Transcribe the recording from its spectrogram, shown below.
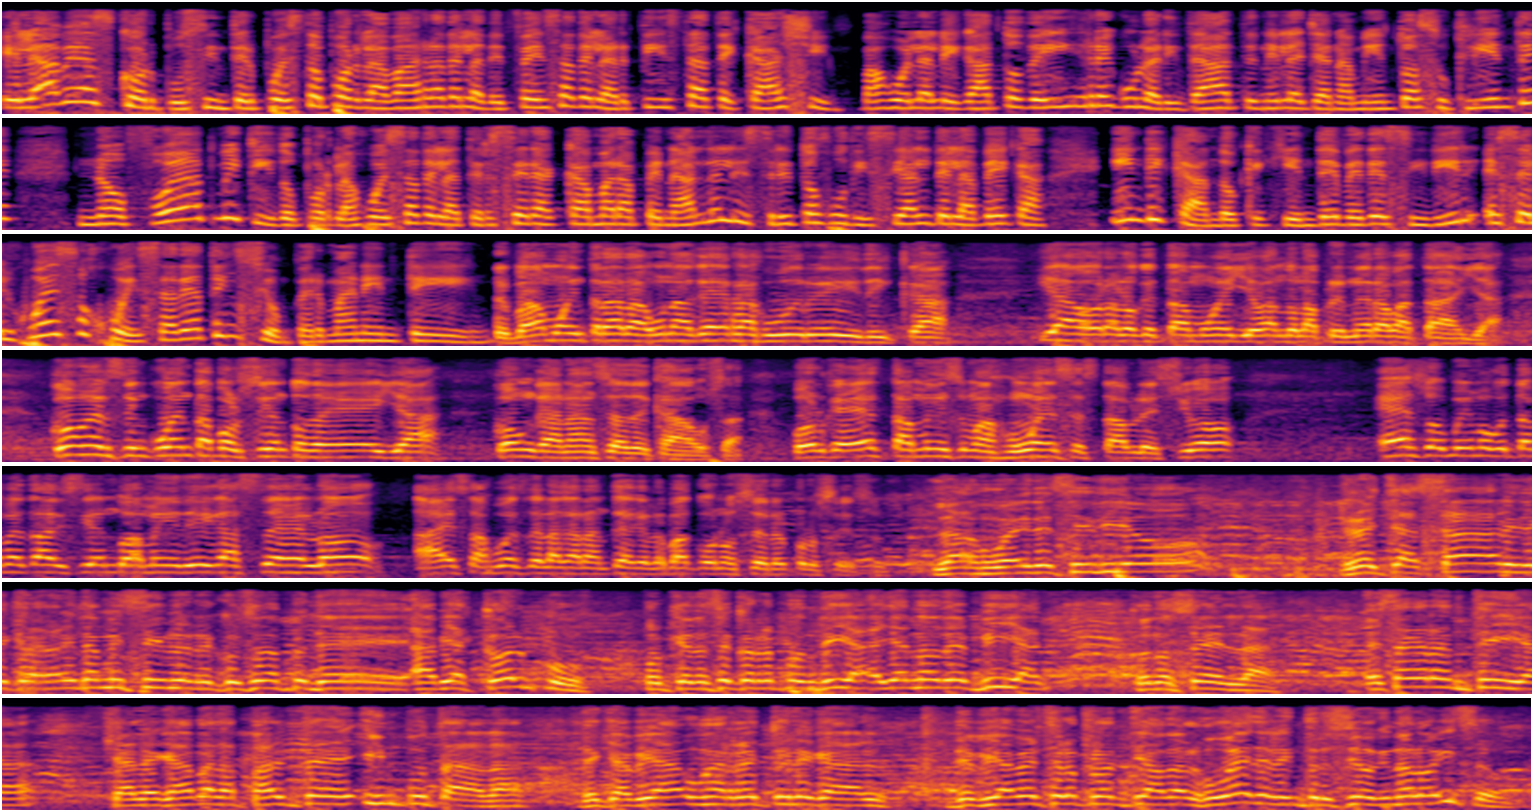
El habeas corpus interpuesto por la barra de la defensa del artista Tekashi bajo el alegato de irregularidad en el allanamiento a su cliente no fue admitido por la jueza de la tercera Cámara Penal del Distrito Judicial de La Vega, indicando que quien debe decidir es el juez o jueza de atención permanente. Vamos a entrar a una guerra jurídica y ahora lo que estamos es llevando la primera batalla, con el 50% de ella con ganancia de causa, porque esta misma jueza estableció eso mismo que usted me está diciendo a mí, dígaselo a esa juez de la garantía que le va a conocer el proceso. La juez decidió rechazar y declarar inadmisible el recurso de, habeas corpus porque no se correspondía, ella no debía conocerla. Esa garantía que alegaba la parte imputada de que había un arresto ilegal, debía habérselo planteado al juez de la instrucción y no lo hizo.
